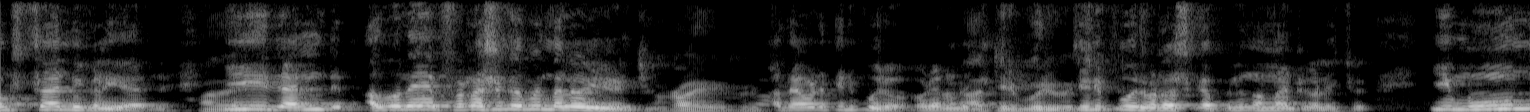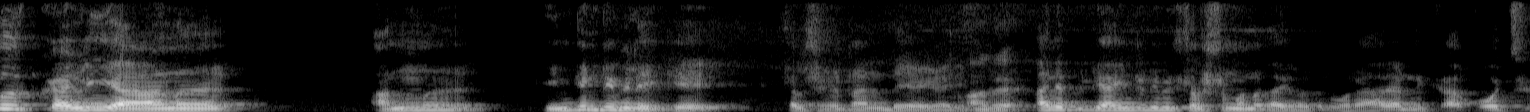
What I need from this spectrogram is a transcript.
ഔട്ട്സ്റ്റാൻഡിങ് കളിയായിരുന്നു. ഈ രണ്ട് അതുപോലെ ഫെഡറേഷൻ കപ്പിൽ നല്ല കളി കളിച്ചു. അതെ അവിടെ തിരുപ്പൂരോ വെച്ച്. തിരുപ്പൂർ ഫെഡറേഷൻ കപ്പിൽ നന്നായിട്ട് കളിച്ചു. ഈ മൂന്ന് കളിയാണ് അന്ന് ഇന്ത്യൻ ടീമിലേക്ക് സെലക്ഷൻ കിട്ടാനിടയായ കാര്യം. അതെ. അതിനെപ്പറ്റി ആ ഇന്ത്യൻ ടീമിൽ സെലക്ഷൻ വന്ന കാര്യങ്ങളൊക്കെ പറയാം ആരാണ് കോച്ച്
